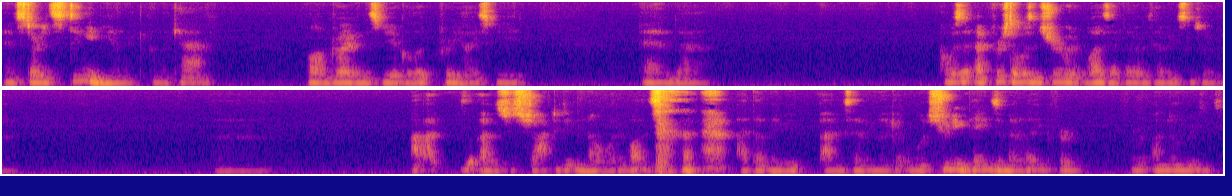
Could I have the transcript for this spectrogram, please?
And started stinging me on the, on the calf while I'm driving this vehicle at pretty high speed. And uh, I wasn't at first. I wasn't sure what it was. I thought I was having some sort of a. Uh, I, I was just shocked. I didn't know what it was. I thought maybe I was having like a, shooting pains in my leg for, for unknown reasons.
